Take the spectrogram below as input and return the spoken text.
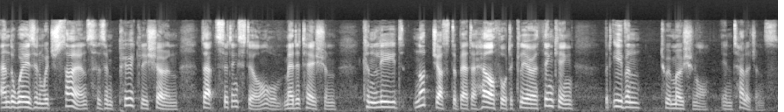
and the ways in which science has empirically shown that sitting still or meditation can lead not just to better health or to clearer thinking, but even to emotional intelligence.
